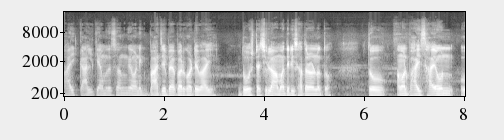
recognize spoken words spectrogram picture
ভাই কালকে আমাদের সঙ্গে অনেক বাজে ব্যাপার ঘটে ভাই। দোষটা ছিল আমাদেরই সাধারণত। তো আমার ভাই সায়ন ও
